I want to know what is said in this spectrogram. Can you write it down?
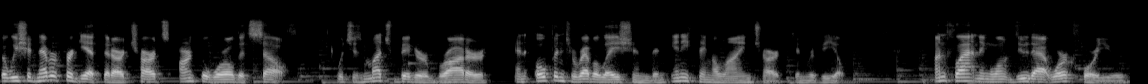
but we should never forget that our charts aren't the world itself, which is much bigger, broader, and open to revelation than anything a line chart can reveal. Unflattening won't do that work for you,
